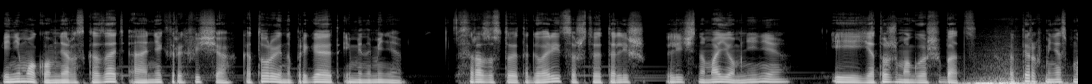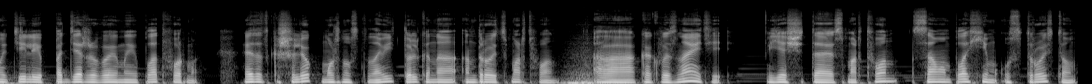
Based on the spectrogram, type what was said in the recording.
и не мог вам не рассказать о некоторых вещах, которые напрягают именно меня. Сразу стоит оговориться, что это лишь лично мое мнение, и я тоже могу ошибаться. Во-первых, меня смутили поддерживаемые платформы. Этот кошелек можно установить только на Android смартфон. А как вы знаете, я считаю смартфон самым плохим устройством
